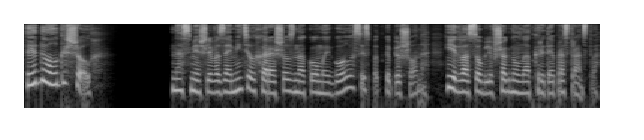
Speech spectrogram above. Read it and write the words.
«Ты долго шел, насмешливо заметил хорошо знакомый голос из-под капюшона, едва Соболев шагнул на открытое пространство.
